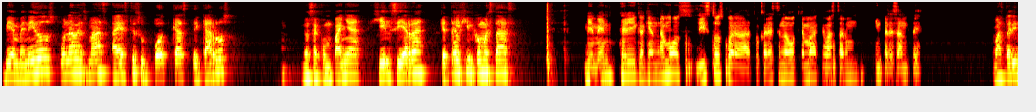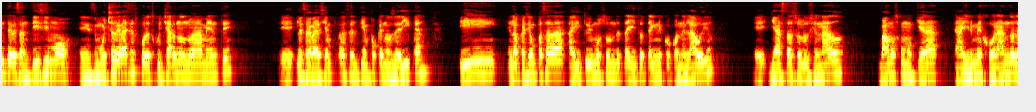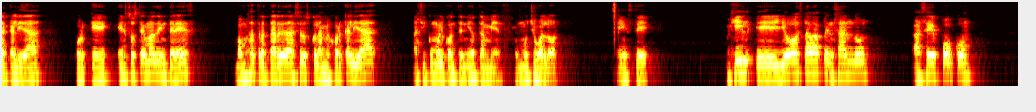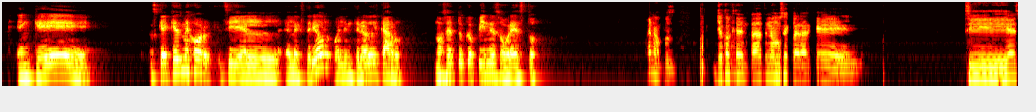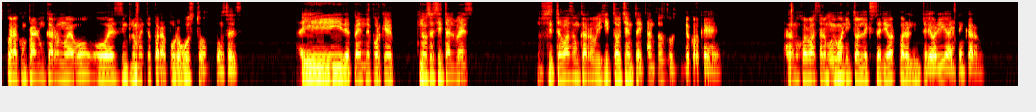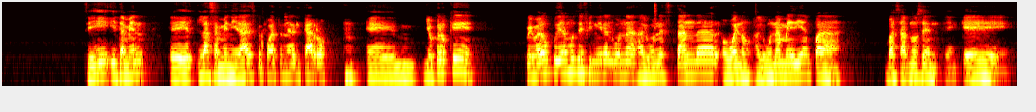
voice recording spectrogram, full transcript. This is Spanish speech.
Bienvenidos una vez más a este subpodcast de carros. Nos acompaña Gil Sierra. ¿Qué tal Gil? ¿Cómo estás? Bien, bien, Eric, aquí andamos listos para tocar este nuevo tema que va a estar interesante. Va a estar interesantísimo. muchas gracias por escucharnos nuevamente. Eh, les agradecemos el tiempo que nos dedican. Y en la ocasión pasada ahí tuvimos un detallito técnico con el audio. Eh, ya está solucionado. Vamos como quiera a ir mejorando la calidad porque estos temas de interés vamos a tratar de dárselos con la mejor calidad, así como el contenido también, con mucho valor. Este, Gil, eh, yo estaba pensando hace poco en qué, es que, ¿qué es mejor? Si el, el exterior o el interior del carro. No sé, ¿tú qué opinas sobre esto? Bueno, pues yo creo que de entrada tenemos que aclarar que si es para comprar un carro nuevo o es simplemente para puro gusto. Entonces, ahí depende, porque no sé si tal vez, pues, si te vas a un carro viejito, ochenta y tantos, pues yo creo que a lo mejor va a estar muy bonito el exterior, pero el interior y ahí te encargo. Sí, y también eh, las amenidades que pueda tener el carro. Em, yo creo que primero pudiéramos definir alguna, algún estándar o bueno, alguna media para basarnos en, en qué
